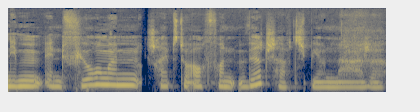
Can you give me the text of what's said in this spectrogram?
Neben Entführungen schreibst du auch von Wirtschaftsspionage.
